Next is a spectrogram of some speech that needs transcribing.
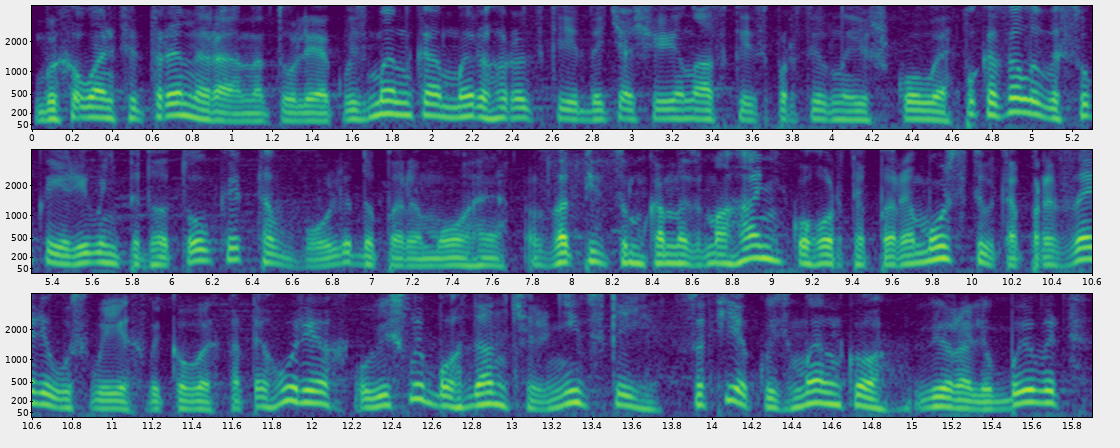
Вихованці тренера Анатолія Кузьменка Миргородської дитячо-юнацької спортивної школи показали високий рівень підготовки та волю до перемоги. За підсумками змагань, когорти переможців та призерів у своїх вікових категоріях увійшли Богдан Чернівський, Софія Кузьменко, Віра Любивець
